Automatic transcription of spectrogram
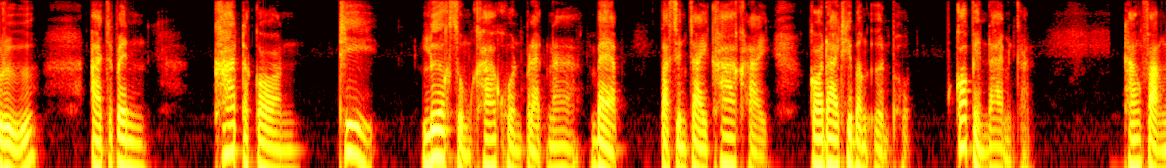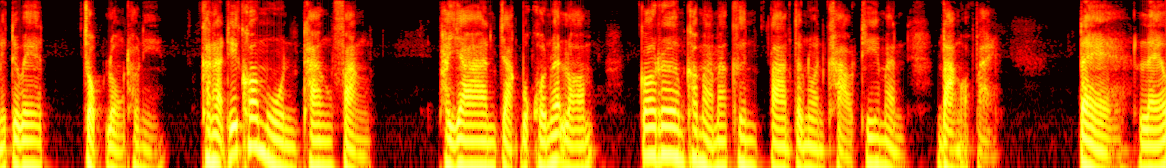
หรืออาจจะเป็นฆาตกรที่เลือกสุ่มฆ่าคนแปลกหน้า แบบตัดสินใจฆ่าใคร ก็ได้ที่บังเอิญพบ ก็เป็นได้เหมือนกัน ทางฝั่งนิติเวชจบลงเท่านี้ ขณะที่ข้อมูลทางฝั่งพยานจากบุคคลแวดล้อม ก็เริ่มเข้ามามากขึ้นตามจำนวนข่าวที่มันดังออกไป แต่แล้ว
